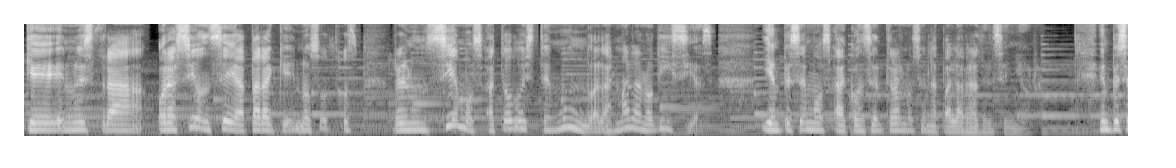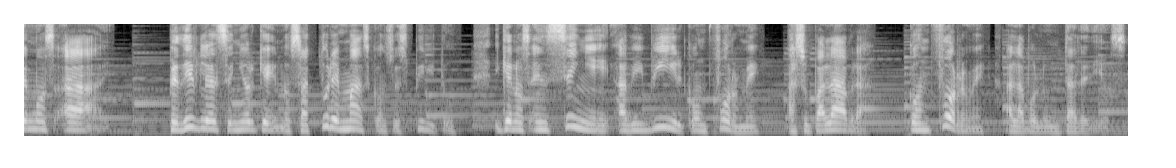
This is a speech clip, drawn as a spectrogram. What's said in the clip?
que nuestra oración sea para que nosotros renunciemos a todo este mundo, a las malas noticias, y empecemos a concentrarnos en la palabra del Señor. Empecemos a pedirle al Señor que nos sature más con su espíritu y que nos enseñe a vivir conforme a su palabra, conforme a la voluntad de Dios.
